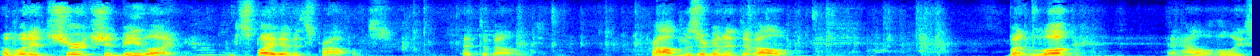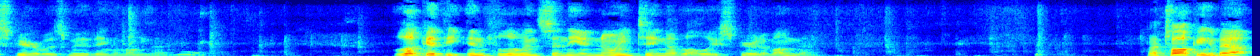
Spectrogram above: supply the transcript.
of what a church should be like, in spite of its problems that developed. Problems are going to develop. But look at how the Holy Spirit was moving among them. Look at the influence and the anointing of the Holy Spirit among them. I'm not talking about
